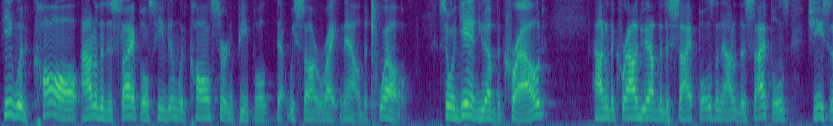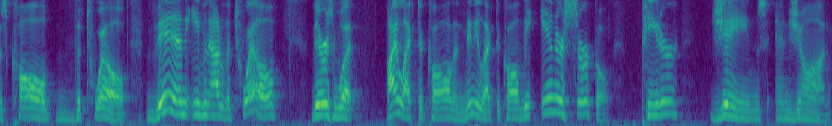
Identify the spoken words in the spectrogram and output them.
he would call out of the disciples, he then would call certain people that we saw right now, the 12. So again, you have the crowd. Out of the crowd, you have the disciples, and out of the disciples, Jesus called the 12. Then, even out of the 12, there's what I like to call, and many like to call, the inner circle Peter, James, and John.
